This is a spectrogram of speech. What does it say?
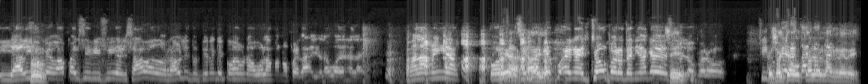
Y ya dijo mm. que va para el City el sábado, Raúl, y tú tienes que coger una bola a mano pelada. Yo la voy a dejar ahí. Mala mía, por decirlo en el show, pero tenía que decirlo. Pero si Eso hay que buscarlo en las redes.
